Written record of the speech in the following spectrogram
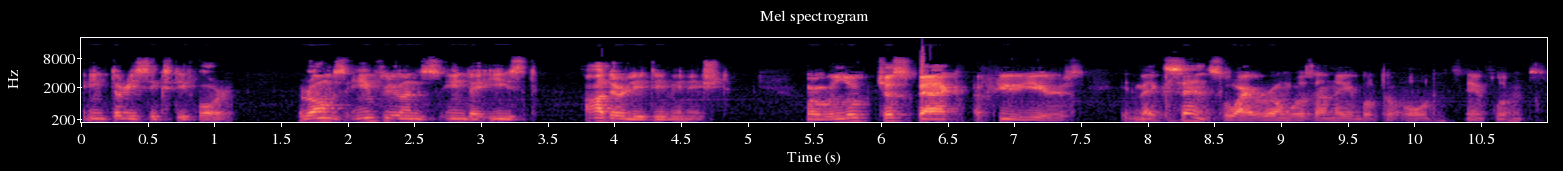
in 364. Rome's influence in the east utterly diminished. When we look just back a few years, it makes sense why Rome was unable to hold its influence.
